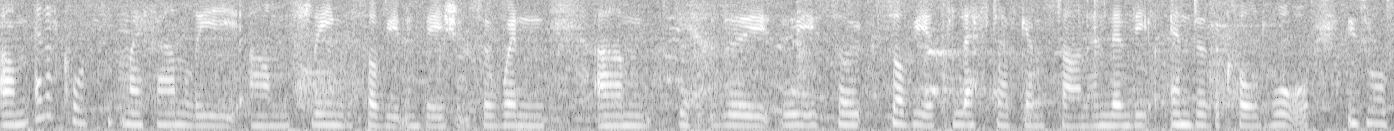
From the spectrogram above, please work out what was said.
Um, and of course, my family um, fleeing the Soviet invasion. So when um, the, the, the so- Soviets left Afghanistan and then the end of the Cold War, these were all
